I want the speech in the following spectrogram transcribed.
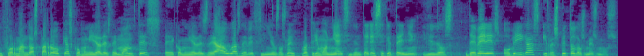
informando as parroquias, comunidades de montes, eh, comunidades de augas, de veciños, dos bens patrimoniais e de interese que teñen, e dos deberes, obrigas e respeto dos mesmos.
